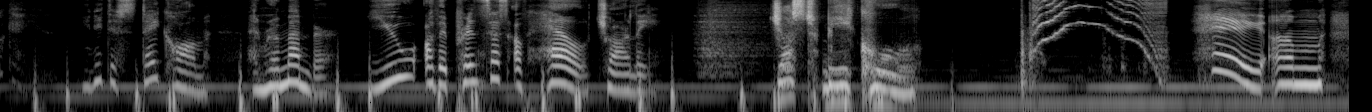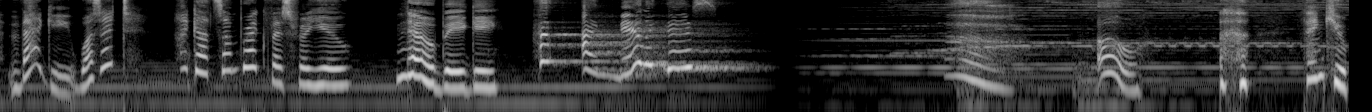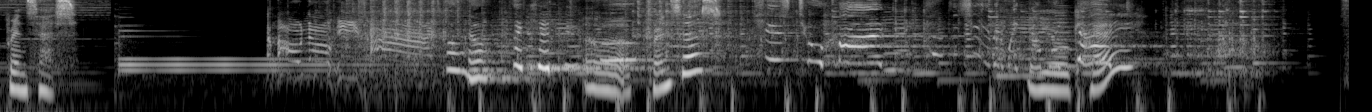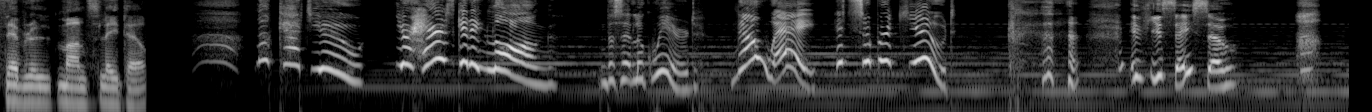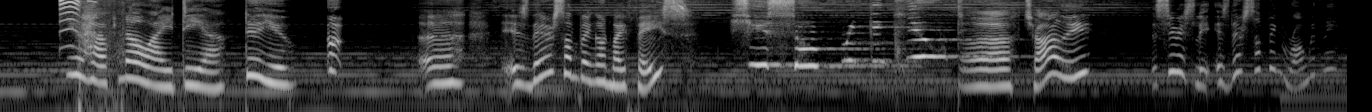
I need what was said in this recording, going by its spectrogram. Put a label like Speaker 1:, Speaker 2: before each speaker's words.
Speaker 1: Okay, you need to stay calm and remember, you are the princess of hell, Charlie. Just be cool. Hey, um, Vaggie, was it? I got some breakfast for you. No biggie.
Speaker 2: I'm nailing this!
Speaker 1: Oh. Thank you, princess.
Speaker 2: No, I can't be.
Speaker 1: Uh, princess?
Speaker 2: She's too hot! How did she even wake up?
Speaker 1: You
Speaker 2: like that?
Speaker 1: okay?
Speaker 3: Several months later.
Speaker 1: Look at you! Your hair's getting long! Does it look weird? No way! It's super cute! if you say so. you have no idea, do you? Uh, is there something on my face?
Speaker 2: She's so freaking cute!
Speaker 1: Uh, Charlie? Seriously, is there something wrong with me?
